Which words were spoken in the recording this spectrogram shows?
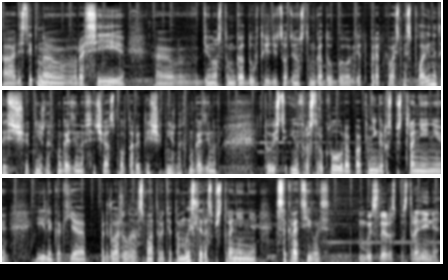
А действительно, в России э, в 90-м году, в 1990 году было где-то порядка 8,5 тысяч книжных магазинов, сейчас полторы тысячи книжных магазинов. То есть инфраструктура по книгораспространению или, как я предложил рассматривать, это мысли распространения, сократилась мысли распространения.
